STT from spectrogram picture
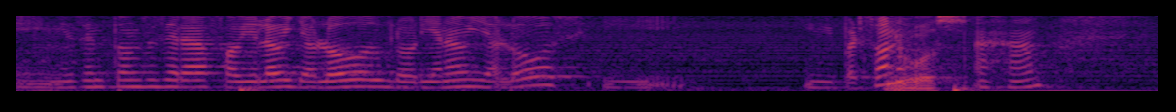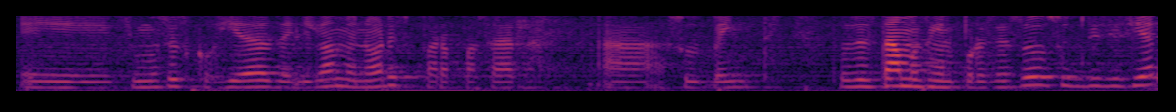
en ese entonces era Fabiola Villalobos, Gloriana Villalobos y, mi persona. ¿Y vos? Ajá. Eh, fuimos escogidas de ligas menores para pasar a sub-20. Entonces estábamos en el proceso sub-17,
